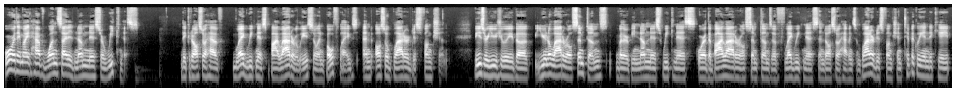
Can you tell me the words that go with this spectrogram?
Or they might have one sided numbness or weakness. They could also have leg weakness bilaterally, so in both legs, and also bladder dysfunction. These are usually the unilateral symptoms, whether it be numbness, weakness, or the bilateral symptoms of leg weakness and also having some bladder dysfunction typically indicate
